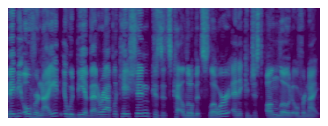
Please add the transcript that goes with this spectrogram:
Maybe overnight, it would be a better application because it's a little bit slower and it could just unload overnight.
